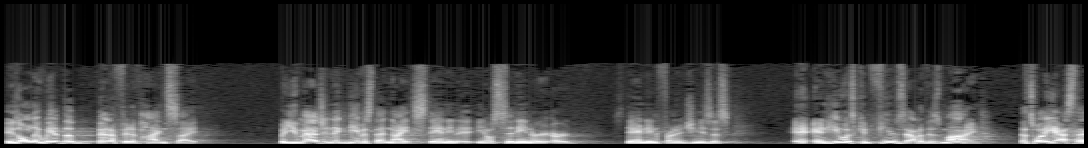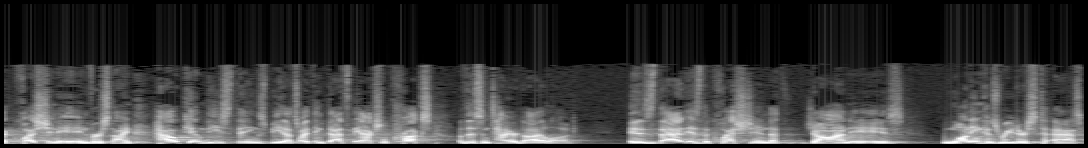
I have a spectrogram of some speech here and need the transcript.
Is only we have the benefit of hindsight. But you imagine Nicodemus that night standing, you know, sitting or, or standing in front of Jesus, and, and he was confused out of his mind. That's why he asked that question in verse 9 How can these things be? That's why I think that's the actual crux of this entire dialogue. Is that is the question that John is wanting his readers to ask.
